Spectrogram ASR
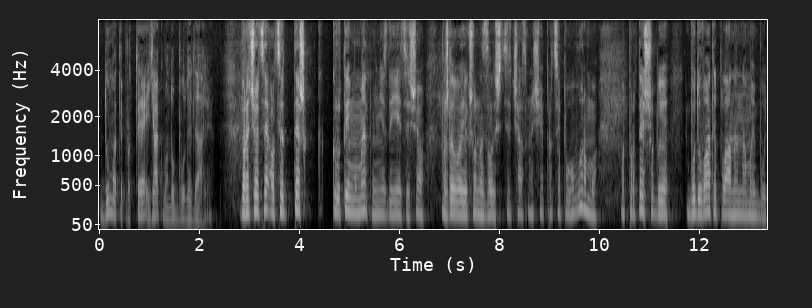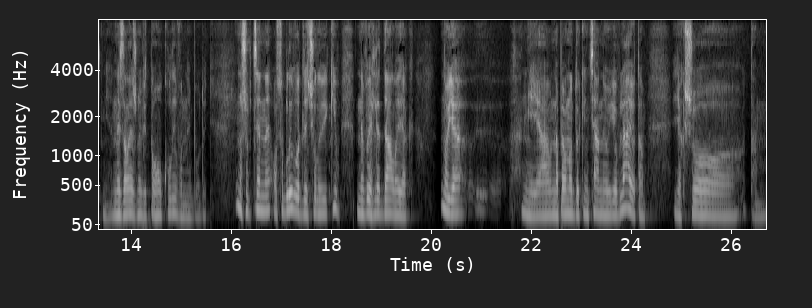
думати про те, як воно буде далі. До речі, оце, оце теж крутий момент. Мені здається, що можливо, якщо у нас залишиться час, ми ще про це поговоримо. От про те, щоб будувати плани на майбутнє, незалежно від того, коли вони будуть. Ну, Щоб це не особливо для чоловіків не виглядало як. Ну, я ні, я напевно до кінця не уявляю, там, якщо там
